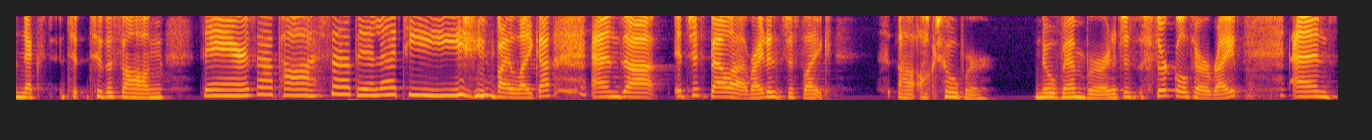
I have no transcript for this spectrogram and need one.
next to, to the song "There's a Possibility" by Lykke Li. and uh, it's just Bella, right? It's just like uh, October, November, and it just circles her, right? And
